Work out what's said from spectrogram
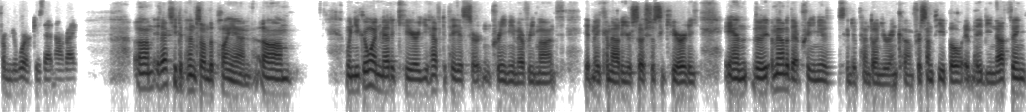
from your work. Is that not right? Um, it actually depends on the plan. Um, when you go on Medicare, you have to pay a certain premium every month. It may come out of your Social Security, and the amount of that premium is going to depend on your income. For some people, it may be nothing.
